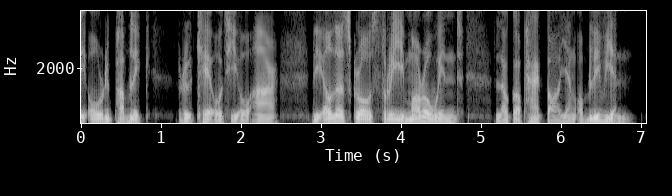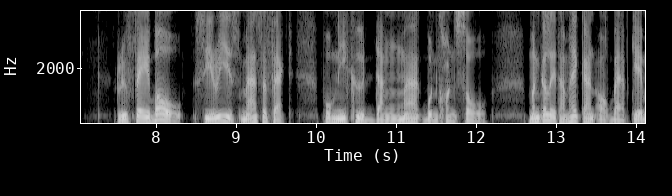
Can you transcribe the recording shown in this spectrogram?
the Old Republic หรือ KOTOR The Elder Scrolls 3 Morrowind แล้วก็ภาคต่ออย่าง Oblivion หรือ Fable Series Mass Effect พวกนี้คือดังมากบนคอนโซล มันก็เลยทำให้การออกแบบเกม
